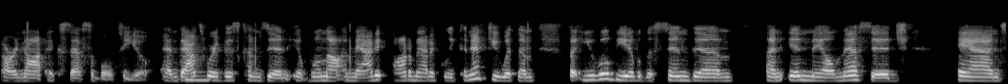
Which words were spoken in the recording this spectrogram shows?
are not accessible to you. And that's mm-hmm. where this comes in. It will not automatic, automatically connect you with them, but you will be able to send them an in-mail message and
